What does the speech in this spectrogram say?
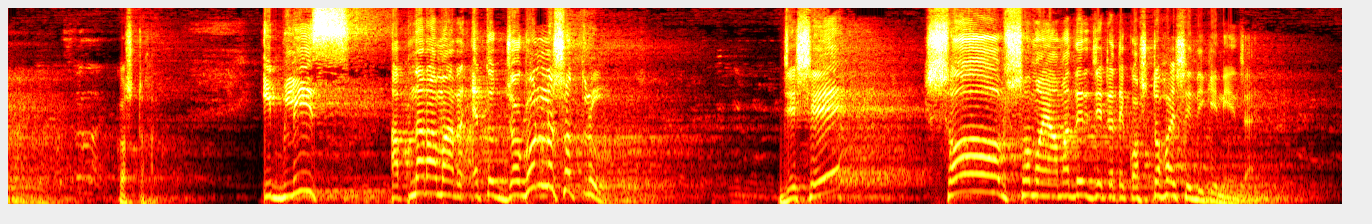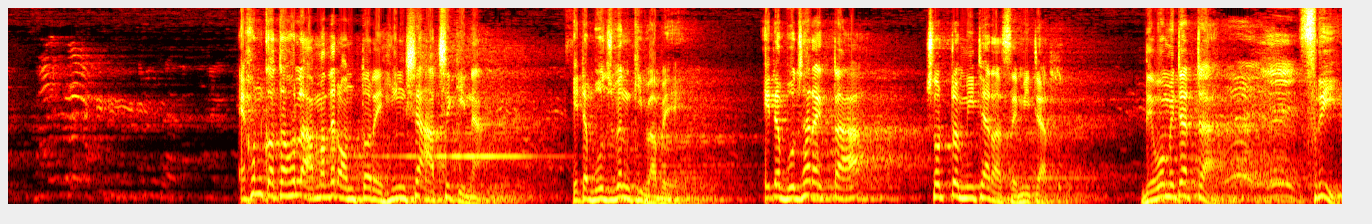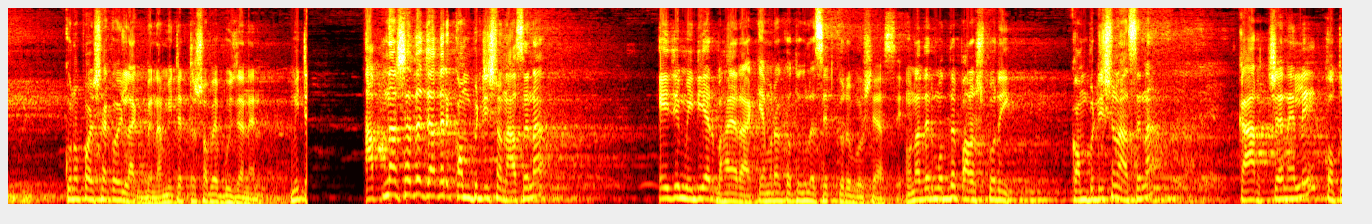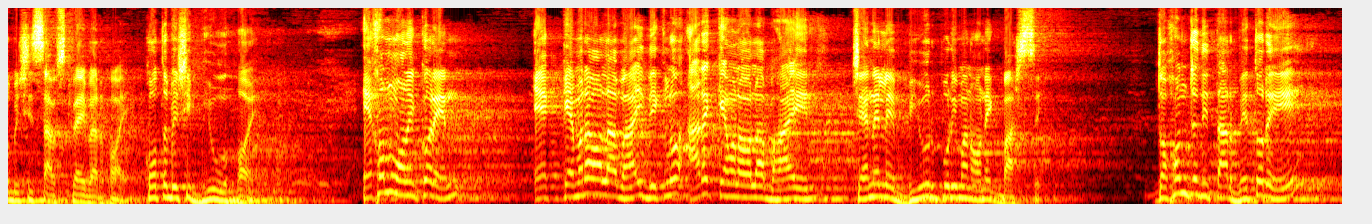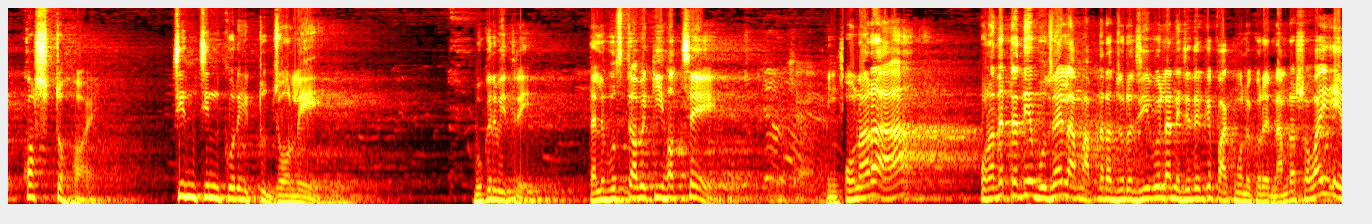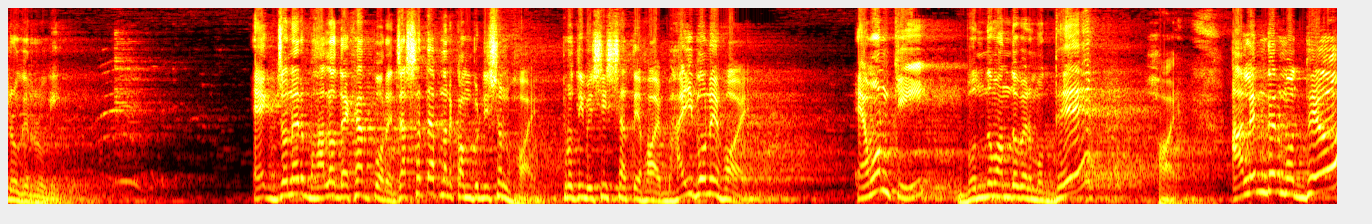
কষ্ট হয়। ইবলিস, আপনার আমার এত জঘন্য শত্রু যে সে সব সময় আমাদের যেটাতে কষ্ট হয় সেদিকে নিয়ে যায়। এখন কথা হলো আমাদের অন্তরে হিংসা আছে কি না এটা বুঝবেন কীভাবে? এটা বোঝার একটা ছোট্ট মিটার আছে, মিটার। দেব মিটারটা? ফ্রি কোনো পয়সা কই লাগবে না, মিটারটা সবাই বুঝে নেন। মিটার আপনার সাথে যাদের কম্পিটিশন আছে না, এই যে মিডিয়ার ভাইয়েরা, ক্যামেরা কতগুলো সেট করে বসে আছে, ওনাদের মধ্যে পারস্পরিক কম্পিটিশন আছে না? কার চ্যানেলে কত বেশি সাবস্ক্রাইবার হয়, কত বেশি ভিউ হয়? এখন মনে করেন, এক ক্যামেরাওয়ালা ভাই দেখল, আরেক ক্যামেরাওয়ালা ভাইয়ের চ্যানেলে ভিউর পরিমাণ অনেক বাড়ছে। তখন যদি তার ভেতরে কষ্ট হয় চিনচিন করে একটু জলে বুকের ভিতরে, তাহলে বুঝতে হবে কি হচ্ছে? ওনারা, ওনাদেরটা দিয়ে বুঝাইলাম, আপনারা জোরে জি বলে নিজেদেরকে পাক মনে করেন আমরা সবাই এই রোগের রোগী। একজনের ভালো দেখার পরে যার সাথে আপনার কম্পিটিশন হয়, প্রতিবেশীর সাথে হয় ভাই বোনে হয়, এমনকি বন্ধু বান্ধবের মধ্যে হয়। আলেমদের মধ্যেও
